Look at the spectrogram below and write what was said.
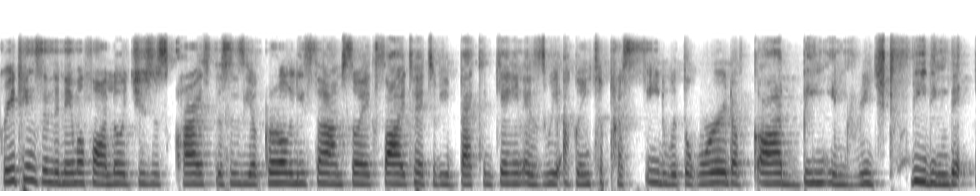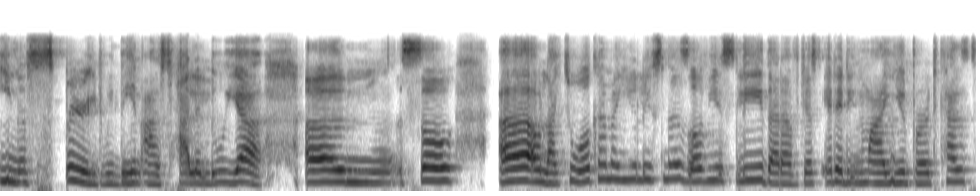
Greetings in the name of our Lord Jesus Christ. This is your girl Lisa. I'm so excited to be back again as we are going to proceed with the word of God being enriched, feeding the inner spirit within us. Hallelujah. Um, so uh, I would like to welcome my new listeners, obviously, that I've just added in my new broadcast.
